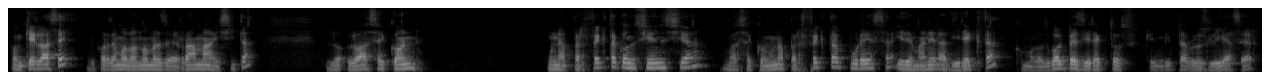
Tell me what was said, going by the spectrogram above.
¿con qué lo hace? Recordemos los nombres de Rama y Sita, lo, lo hace con una perfecta conciencia, lo hace con una perfecta pureza y de manera directa, como los golpes directos que invita Bruce Lee a hacer.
